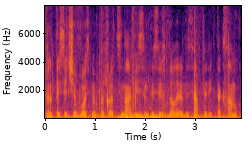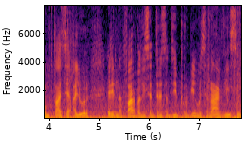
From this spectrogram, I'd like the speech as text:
3008 Peugeot, ціна 8 тисяч доларів, 10 рік, так само комплектація Allure, рідна фарба, 232 пробігу, ціна 8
